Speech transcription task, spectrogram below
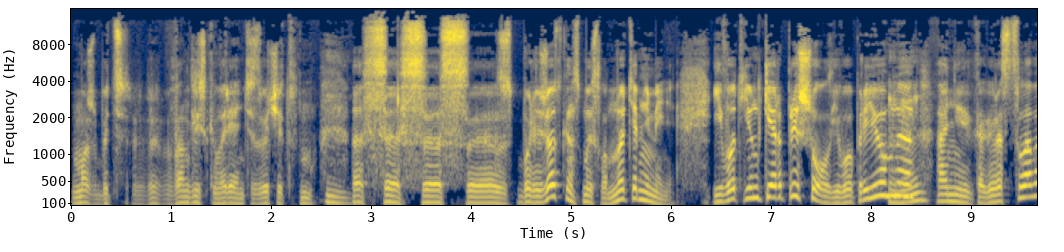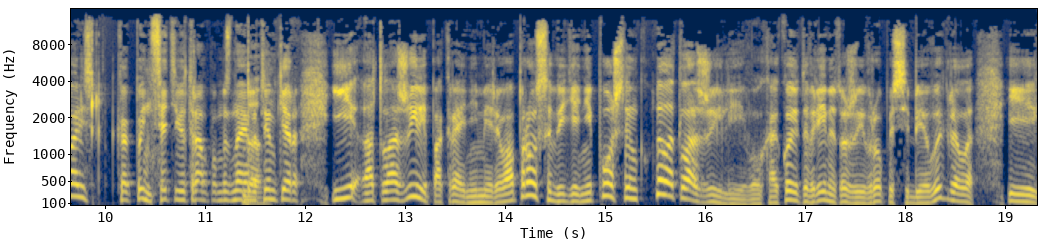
может быть, в английском варианте звучит mm. с, с, с, с более жестким смыслом, но тем не менее. И вот Юнкер пришел, его приемную, mm-hmm. они как расцеловались, как по инициативе Трампа мы знаем да. от Юнкера, и отложили, по крайней мере, вопрос о введении пошлин, ну, отложили его. Какое-то время тоже Европа себе выиграла, и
